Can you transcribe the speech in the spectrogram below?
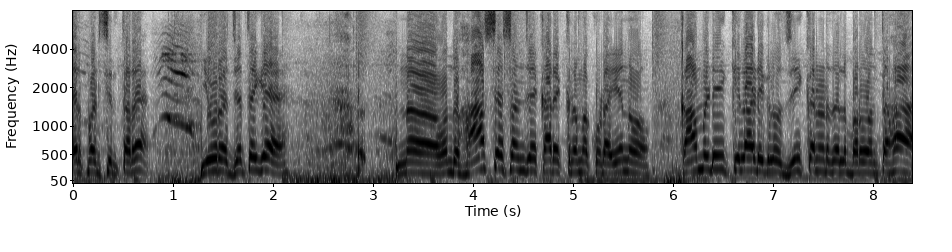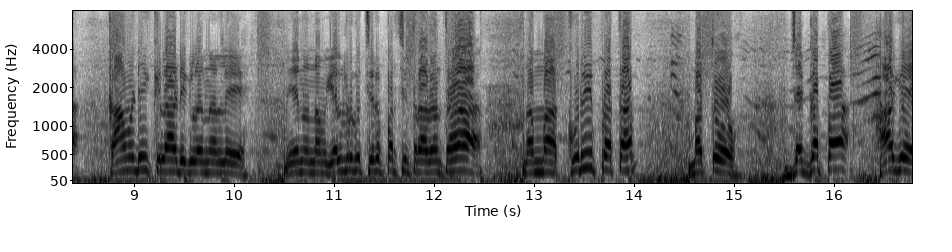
ಏರ್ಪಡಿಸಿರ್ತಾರೆ. ಇವರ ಜೊತೆಗೆ, ನ, ಒಂದು ಹಾಸ್ಯ ಸಂಜೆ ಕಾರ್ಯಕ್ರಮ ಕೂಡ ಏನು ಕಾಮಿಡಿ ಕಿಲಾಡಿಗಳು ಜಿ ಕನ್ನಡದಲ್ಲಿ ಬರುವಂತಹ ಕಾಮಿಡಿ ಕಿಲಾಡಿಗಳಲ್ಲಿ ಏನು ನಮಗೆಲ್ರಿಗೂ ಚಿರಪರಿಚಿತರಾದಂತಹ ನಮ್ಮ ಕುರಿ ಪ್ರತಾಪ್ ಮತ್ತು ಜಗ್ಗಪ್ಪ ಹಾಗೆ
